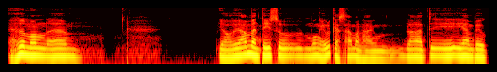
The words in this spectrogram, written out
Humorn... Eh, jag har ju använt det i så många olika sammanhang. Bland annat i, i en bok,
